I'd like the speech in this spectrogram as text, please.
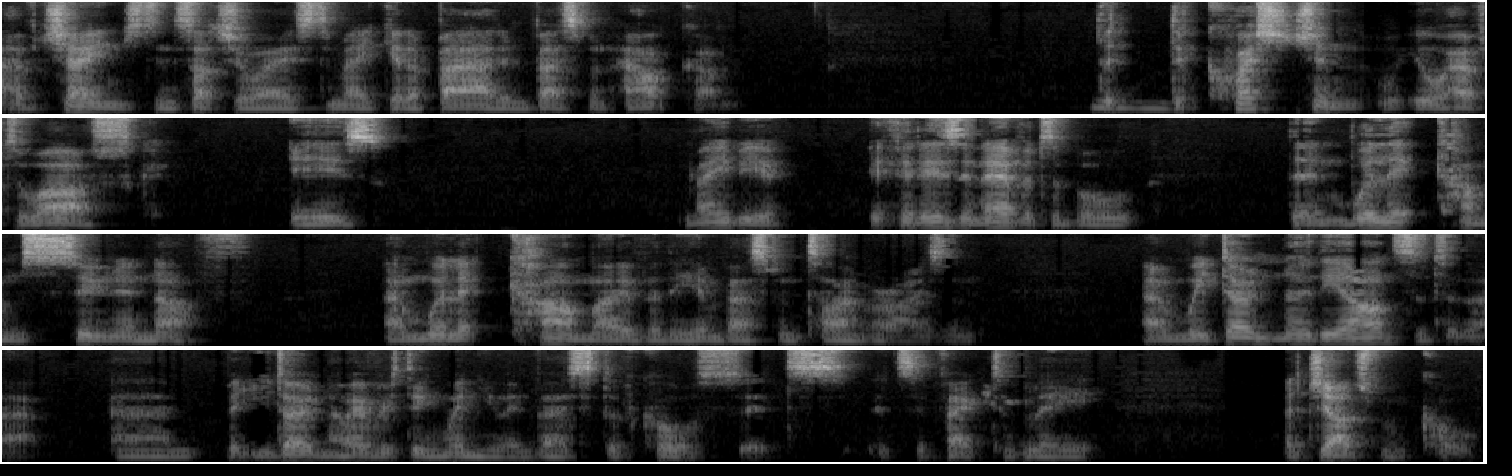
have changed in such a way as to make it a bad investment outcome. The, the question we all have to ask is maybe if it is inevitable, then will it come soon enough? And will it come over the investment time horizon? And we don't know the answer to that. Um, but you don't know everything when you invest, of course. It's, it's effectively a judgment call.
